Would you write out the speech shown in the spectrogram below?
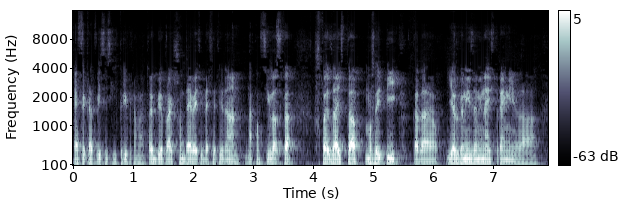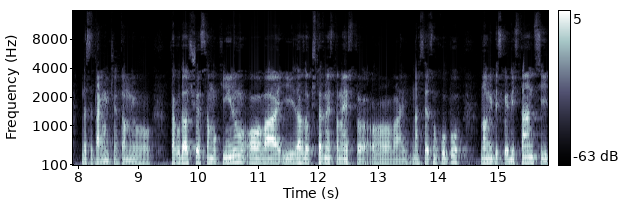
efekat visinskih priprema. To je bio praktično 9. i 10. dan nakon silaska, što je zaista možda i pik kada je organizam i najspremniji da, da se takmiči na tom nivou. Tako da otišao sam u Kinu ovaj, i zauzao 14. mesto ovaj, na svetskom kupu na olimpijskoj distanci.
